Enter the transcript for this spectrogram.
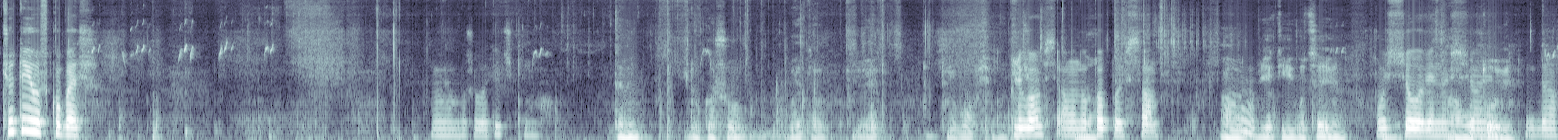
Чого ти його скубеш? Не можу водички йому. Та він тільки що в это, е, плювався. Плювався, а воно Да. попив сам. А Ну. який? Оце він? Ось він, А, ось ото він. Да.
